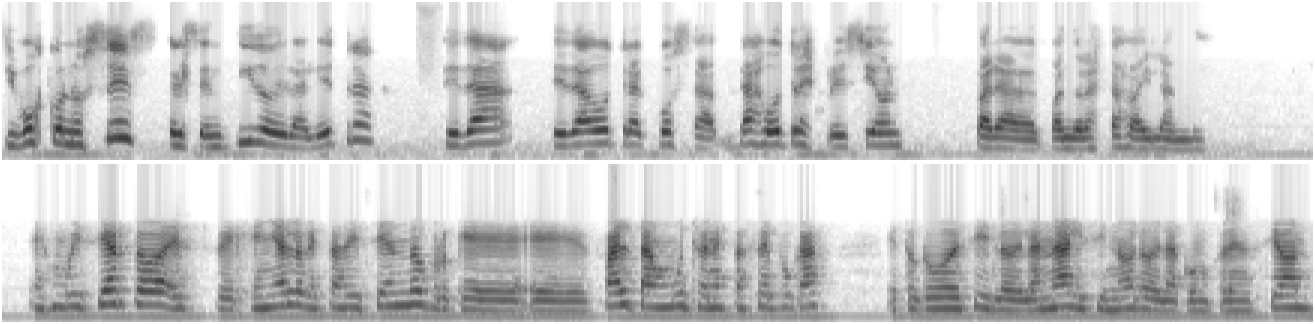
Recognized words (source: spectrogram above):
Si vos conocés el sentido de la letra, te da, te da otra cosa, das otra expresión para cuando la estás bailando. Es muy cierto, es eh, genial lo que estás diciendo porque eh, falta mucho en estas épocas esto que vos decís, lo del análisis, ¿no? lo de la comprensión,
